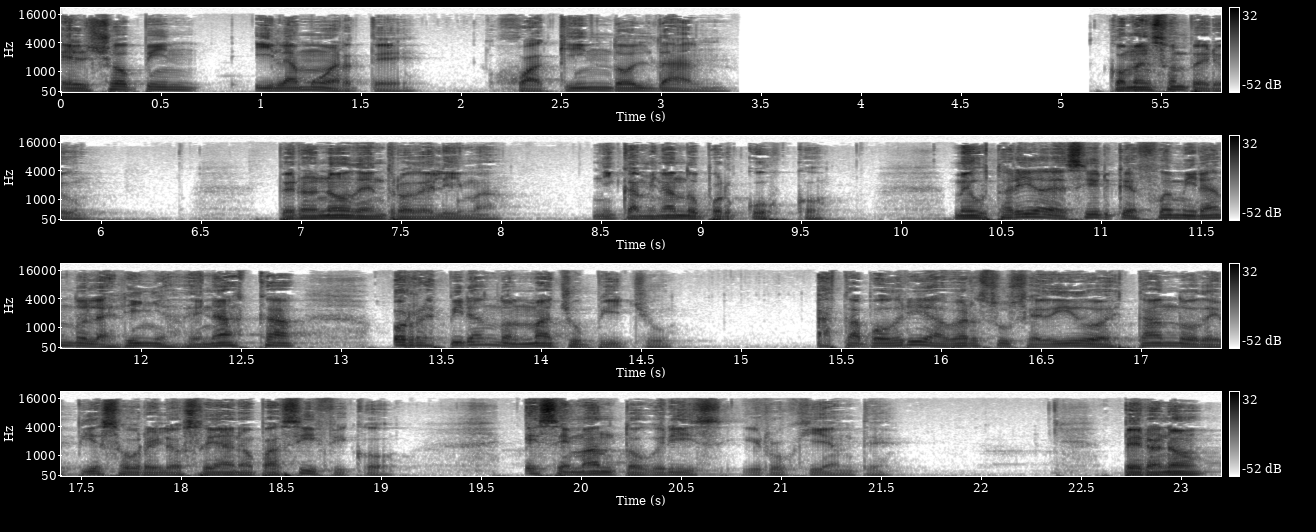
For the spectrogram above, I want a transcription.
El shopping y la muerte. Joaquín Doldán. Comenzó en Perú, pero no dentro de Lima, ni caminando por Cusco. Me gustaría decir que fue mirando las líneas de Nazca o respirando el Machu Picchu. Hasta podría haber sucedido estando de pie sobre el Océano Pacífico, ese manto gris y rugiente. Pero no,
